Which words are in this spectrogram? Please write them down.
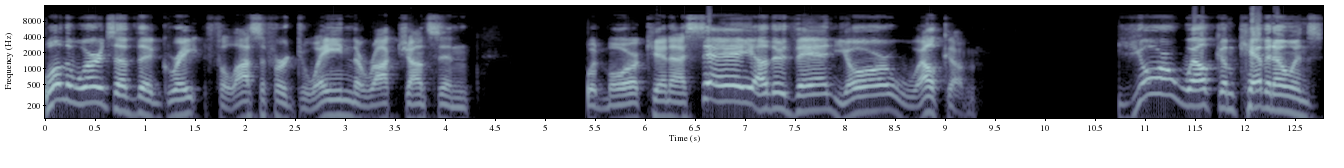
Well, in the words of the great philosopher Dwayne The Rock Johnson, what more can I say other than you're welcome? You're welcome, Kevin Owens,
